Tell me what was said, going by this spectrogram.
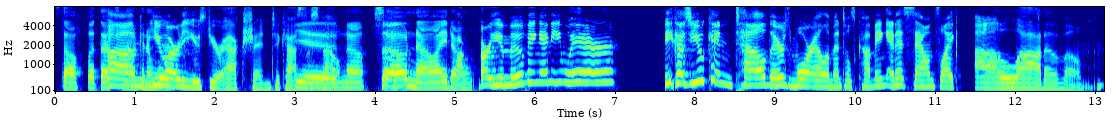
stuff, but that's not Um, gonna you work. already used your action to cast yeah, the spell. No, So- so, no, I don't. are you moving anywhere? Because you can tell there's more elementals coming, and it sounds like a lot of them,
